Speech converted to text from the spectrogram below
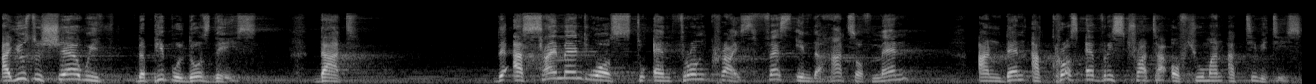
I used to share with the people those days that the assignment was to enthrone christ first in the hearts of men and then across every strata of human activities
